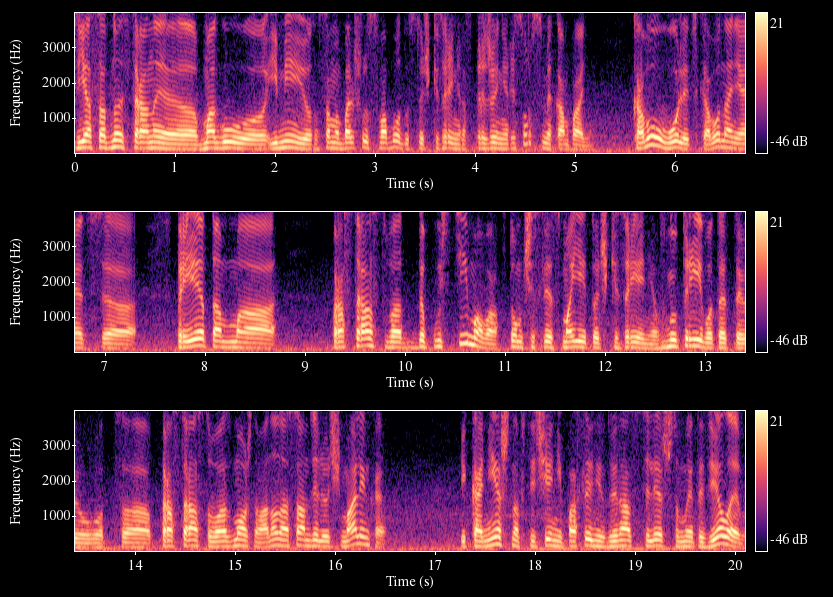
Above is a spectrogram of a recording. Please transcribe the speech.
я, с одной стороны, э, могу, имею самую большую свободу с точки зрения распоряжения ресурсами компании, кого уволить, кого нанять. Э, при этом э, пространство допустимого, в том числе с моей точки зрения, внутри вот этого вот пространства возможного, оно на самом деле очень маленькое. И, конечно, в течение последних 12 лет, что мы это делаем,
